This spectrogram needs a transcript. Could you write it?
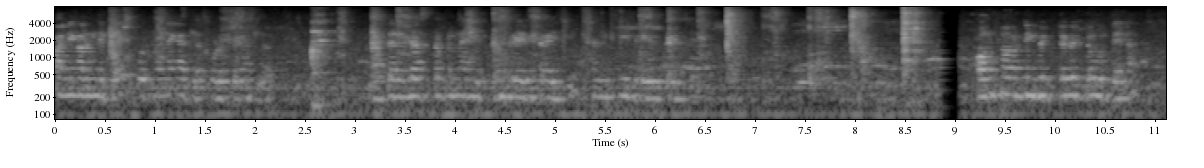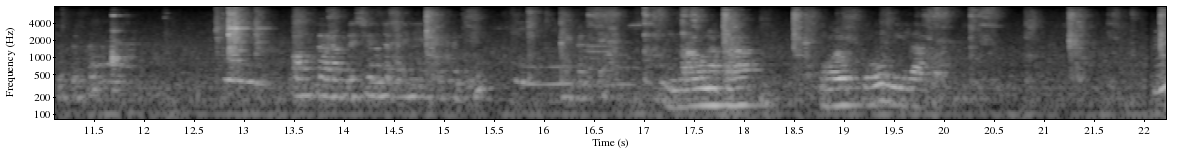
पाणी घालून घेतलंय पूर्ण नाही घातलं थोडंसं घातलं. आपल्याला जास्त पण नाही ग्रेव्ही करायची हलकी ग्रेव्ही करायची कॉर्नफ्लॉवरने घट्ट घट्ट होते ना तसं. कॉर्नफ्लॉवर आपलं शिजलं पाहिजे हे करते. जाऊ नका ओळखू मी जातो हं?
